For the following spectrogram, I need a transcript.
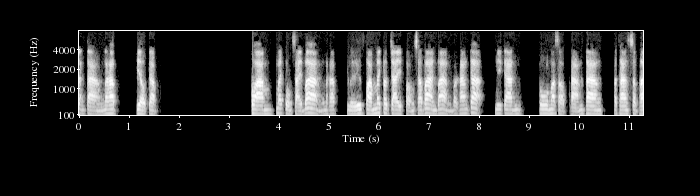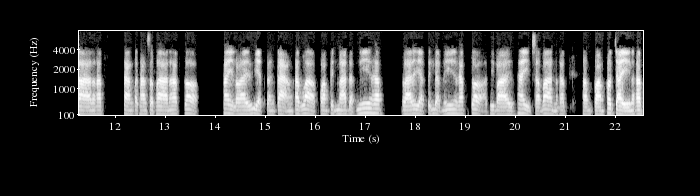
ต่างๆนะครับ เกี่ยวกับ ความไม่โปร่งใสบ้างนะครับ หรือความไม่เข้าใจของชาวบ้านบ้าง บางครั้งก็มีการโทรมาสอบถามทางประธานสภานะครับ ทางประธานสภานะครับ ก็ให้รายละเอียดต่างๆ ครับว่าความเป็นมาแบบนี้นะครับ รายละเอียดเป็นแบบนี้นะครับ ก็อธิบายให้ชาวบ้านนะครับ ทำความเข้าใจนะครับ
